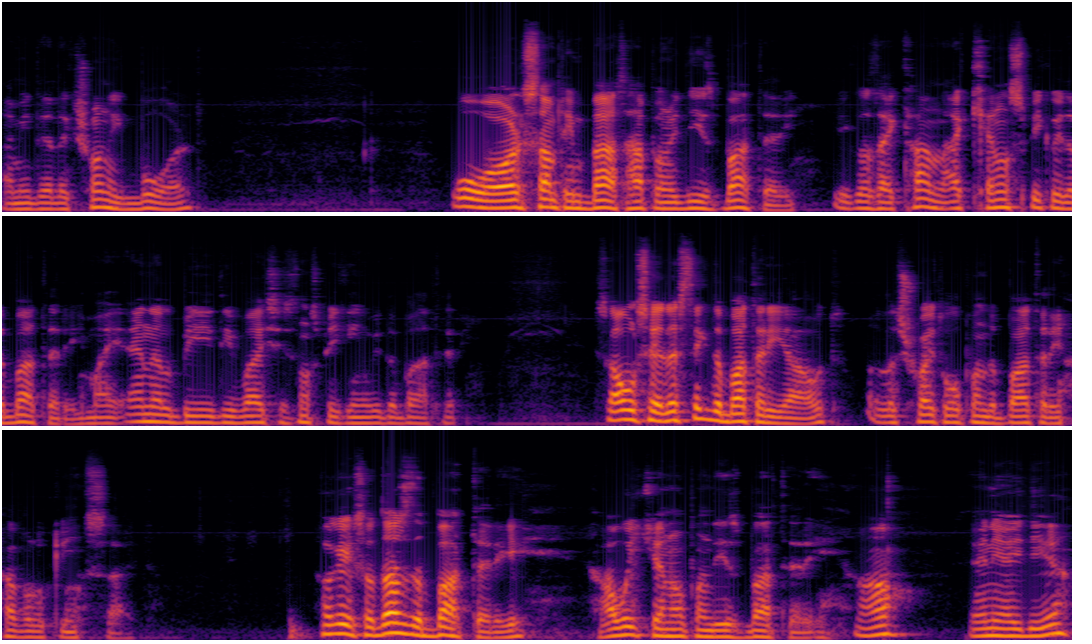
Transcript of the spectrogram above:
I mean the electronic board, or something bad happened with this battery because I can't I cannot speak with the battery. My NLB device is not speaking with the battery. So I will say let's take the battery out. Let's try to open the battery and have a look inside. Okay, so that's the battery. How we can open this battery? Huh? Any idea?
